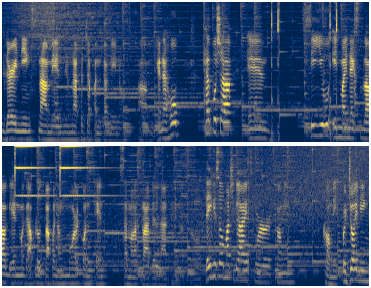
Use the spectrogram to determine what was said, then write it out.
learnings namin yung nasa Japan kami, no? Um, and I hope helpful siya and see you in my next vlog and mag-upload pa ako ng more content sa mga travel natin. no? So, thank you so much guys for coming coming for joining.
